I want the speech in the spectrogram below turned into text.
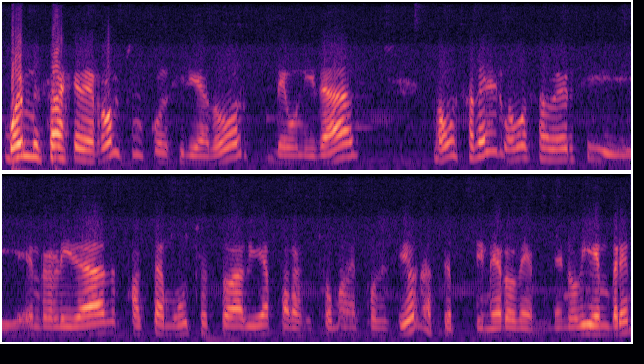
Buen mensaje de Rocha, conciliador, de unidad. Vamos a ver, vamos a ver si en realidad falta mucho todavía para su toma de posesión, hasta el primero de, noviembre,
